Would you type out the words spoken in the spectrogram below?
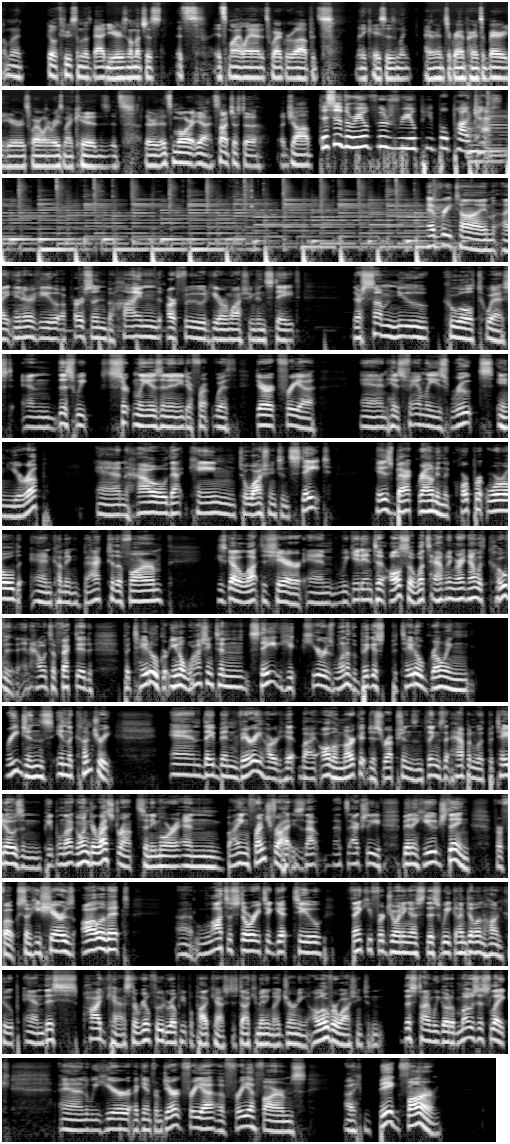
I'm gonna go through some of those bad years, and I'm not just it's it's my land, it's where I grew up, it's many cases my parents or grandparents are buried here. It's where I want to raise my kids. It's there. It's more. Yeah, it's not just a a job. This is the Real Food Real People podcast. Every time I interview a person behind our food here in Washington State, there's some new cool twist. And this week certainly isn't any different with Derek Freya and his family's roots in Europe and how that came to Washington State, his background in the corporate world, and coming back to the farm he's got a lot to share and we get into also what's happening right now with covid and how it's affected potato gr- you know washington state he- here is one of the biggest potato growing regions in the country. And they've been very hard hit by all the market disruptions and things that happen with potatoes and people not going to restaurants anymore and buying french fries. That that's actually been a huge thing for folks. So he shares all of it uh, lots of story to get to. Thank you for joining us this week. I'm Dylan Honcoop, and this podcast, the Real Food, Real People podcast, is documenting my journey all over Washington. This time we go to Moses Lake, and we hear again from Derek Freya of Freya Farms, a big farm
